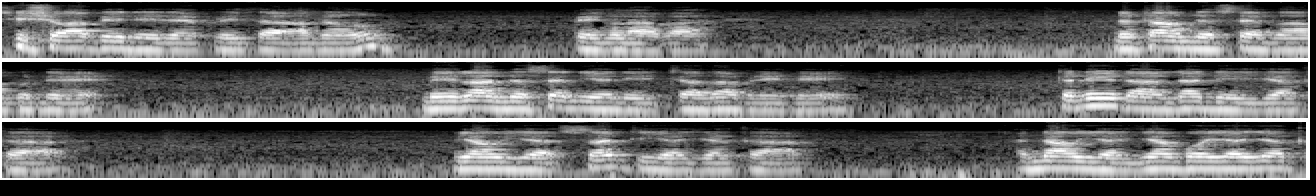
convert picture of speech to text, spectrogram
ချစ်ရွှာပေးနေတဲ့ပရိသတ်အလုံးပင်္ဂလာပါ2025ခုနှစ်မေလ22ရက်နေ့ဇာသပတေးနေ့တနေ့တာလက်နေရကမြောင်ရစတ္တိယရကအနောက်ရရံပေါ်ရရက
